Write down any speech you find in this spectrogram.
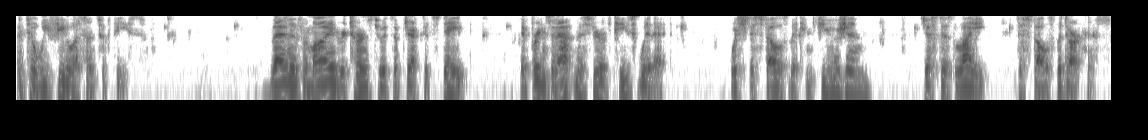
until we feel a sense of peace. Then, as the mind returns to its objective state, it brings an atmosphere of peace with it, which dispels the confusion, just as light dispels the darkness.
